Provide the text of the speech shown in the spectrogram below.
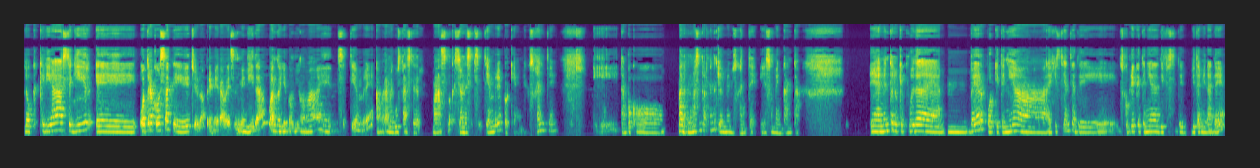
lo que quería seguir, eh, otra cosa que he hecho la primera vez en mi vida, cuando llegó mi mamá en septiembre, ahora me gusta hacer más vacaciones en septiembre porque hay menos gente y tampoco, bueno, lo más importante es que hay menos gente y eso me encanta. Realmente lo que pude mm, ver porque tenía deficiencia de, descubrí que tenía déficit de vitamina D,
